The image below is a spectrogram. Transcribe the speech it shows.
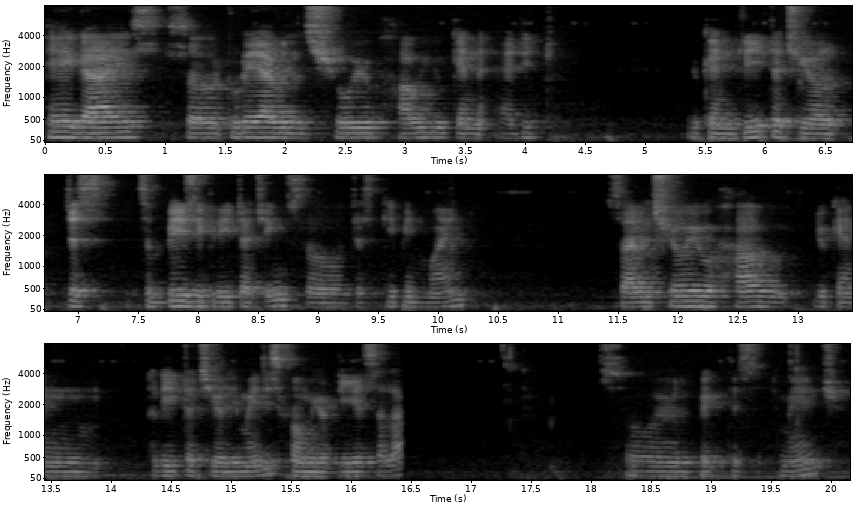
hey guys so today I will show you how you can edit. You can retouch your just it's a basic retouching so just keep in mind. So I will show you how you can retouch your images from your DSLR so I will pick this image.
